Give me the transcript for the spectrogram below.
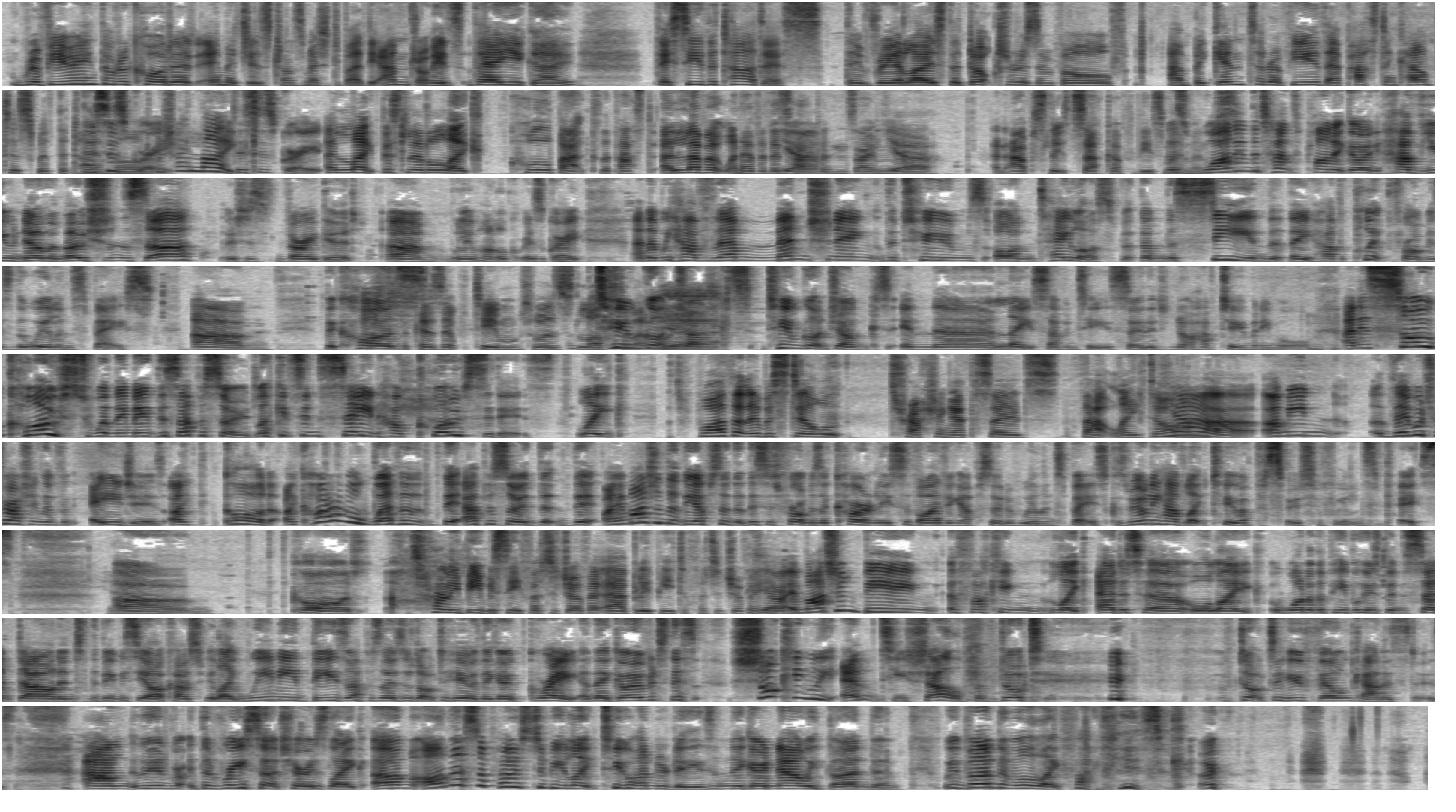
Reviewing the recorded images transmitted by the androids, there you go. They see the TARDIS. They realise the Doctor is involved and begin to review their past encounters with the Time This is Lord, great. which I like. This is great. I like this little like call back to the past. I love it whenever this yeah. happens. I'm yeah. an absolute sucker for these There's moments. one in the tenth planet going, "Have you no emotions, sir?" Which is very good. Um, William Hunt is great, and then we have them mentioning the tombs on Telos, but then the scene that they have a clip from is the wheel in space. Um, because because it, Tombs was lost. Tomb got. Yeah. junked. Tomb got junked in the late seventies, so they did not have Tomb anymore. Mm-hmm. And it's so close to when they made this episode. Like it's insane how close it is. Like Well, that they were still trashing episodes that late on. Yeah, I mean, they were trashing them for ages. I God, I can't remember whether the episode that the I imagine that the episode that this is from is a currently surviving episode of Wheel in Space because we only have like two episodes of Wheel in Space. Um, God, It's probably BBC footage of it, uh, Blue Peter footage of it. yeah. Imagine being a fucking like editor or like one of the people who's been sent down into the BBC archives to be like, we need these episodes of Doctor Who, and they go great, and they go over to this shockingly empty shelf of Doctor Who. of Doctor Who film canisters, and the the researcher is like, um, are there supposed to be like two hundred of these? And they go, now we burned them. We burned them all like five years ago.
